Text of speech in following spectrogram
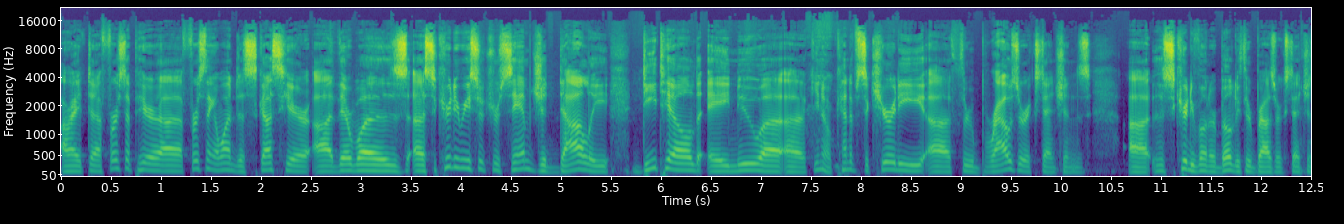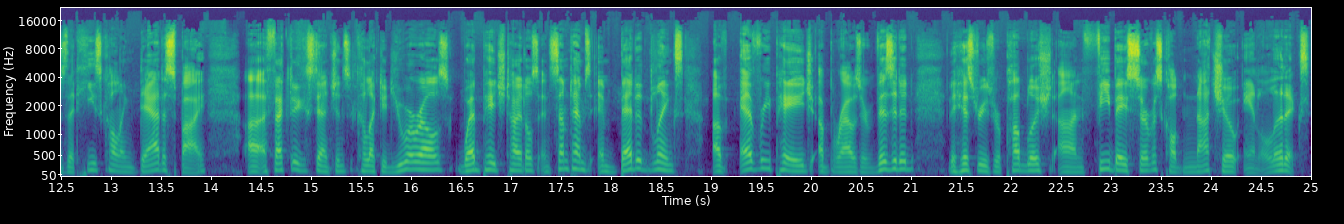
All right. Uh, first up here, uh, first thing I want to discuss here, uh, there was uh, security researcher Sam Jadali detailed a new, uh, uh, you know, kind of security through browser extensions uh, the security vulnerability through browser extensions that he's calling DataSpii. Uh, affected extensions collected URLs, web page titles, and sometimes embedded links of every page a browser visited. The histories were published on fee based service called Nacho Analytics.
